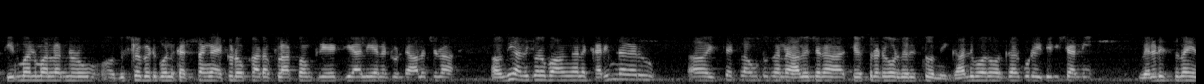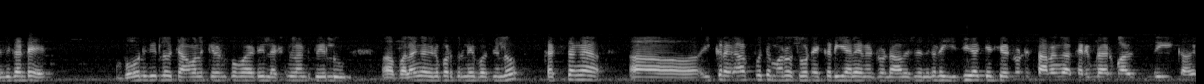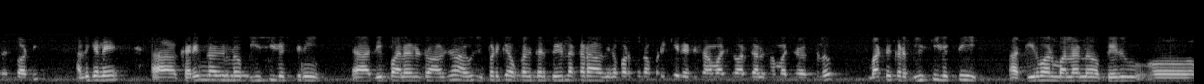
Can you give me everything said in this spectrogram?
తీర్మాన్ మల్లను దృష్టిలో పెట్టుకొని ఖచ్చితంగా ఎక్కడో కాడ ప్లాట్ఫామ్ క్రియేట్ చేయాలి అనేటువంటి ఆలోచన ఉంది. అందులో భాగంగానే కరీంనగర్ ఇస్తే ఎట్లా ఉంటుందన్న ఆలోచన చేస్తున్నట్టు కూడా తెలుస్తుంది. గాంధీ భవన్ వర్గాలు కూడా ఇదే విషయాన్ని వెల్లడిస్తున్నాయి. ఎందుకంటే భువనగిరిలో చామల కిరణ్ కుమార్ రెడ్డి లక్ష్మి లాంటి పేర్లు బలంగా వినపడుతున్న నేపథ్యంలో ఖచ్చితంగా ఇక్కడ కాకపోతే మరో చోట ఎక్కడ ఇవ్వాలి అనేటువంటి ఆలోచన. ఎందుకంటే ఈజీగా గెలిచేటువంటి స్థానంగా కరీంనగర్ భావిస్తుంది కాంగ్రెస్ పార్టీ. అందుకనే ఆ, కరీంనగర్లో బీసీ వ్యక్తిని దింపాలనే ఆలోచన ఇప్పటికే ఒకరిద్దరు పేర్లు అక్కడ వినపడుతున్నప్పటికీ రెండు సామాజిక వర్గాలకు సంబంధించిన వ్యక్తులు బట్ ఇక్కడ బీసీ వ్యక్తి తీర్మాన్ మల్లన్న పేరు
